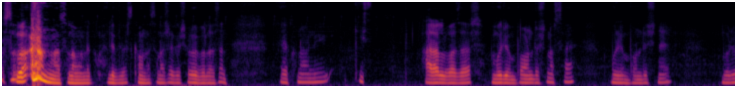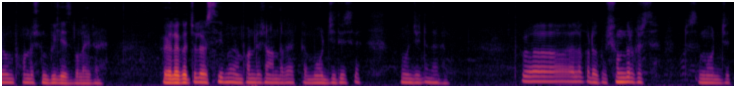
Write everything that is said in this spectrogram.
আসসালাম আলাইকুম। হ্যালো ভিউয়ার্স, কেমন আছেন? আশা করি সবাই ভালো আছেন। এখন আমি কি আড়াল বাজার, মরিয়ম ফাউন্ডেশন আছে। মরিয়ম ফাউন্ডেশনের মরিয়ম ফাউন্ডেশন ভিলেজ বলা এটা। ওই এলাকায় চলে আসছি। মরিয়ম ফাউন্ডেশন আন্দারে একটা মসজিদ হয়েছে মসজিদটা দেখেন। পুরো এলাকাটা খুব সুন্দর করছে। মসজিদ।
